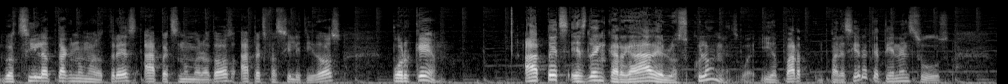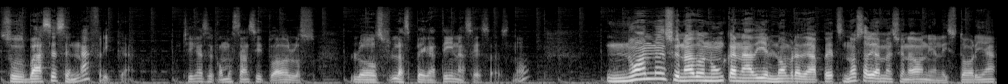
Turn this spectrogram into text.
Godzilla Attack número 3, Apex número 2, Apex Facility 2. ¿Por qué? Apex es la encargada de los clones, güey. Y aparte, pareciera que tienen sus, sus bases en África. Fíjense cómo están situados los, los, las pegatinas esas, ¿no? No han mencionado nunca nadie el nombre de Apex, no se había mencionado ni en la historia,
